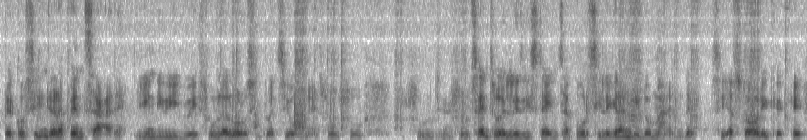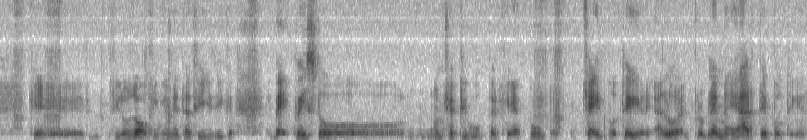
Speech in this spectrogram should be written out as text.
per costringere a pensare gli individui sulla loro situazione, su, su, sul, sul, senso dell'esistenza, a porsi le grandi domande, sia storiche che, che filosofiche, metafisiche, beh, questo non c'è più perché appunto c'è il potere. Allora il problema è arte e potere.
